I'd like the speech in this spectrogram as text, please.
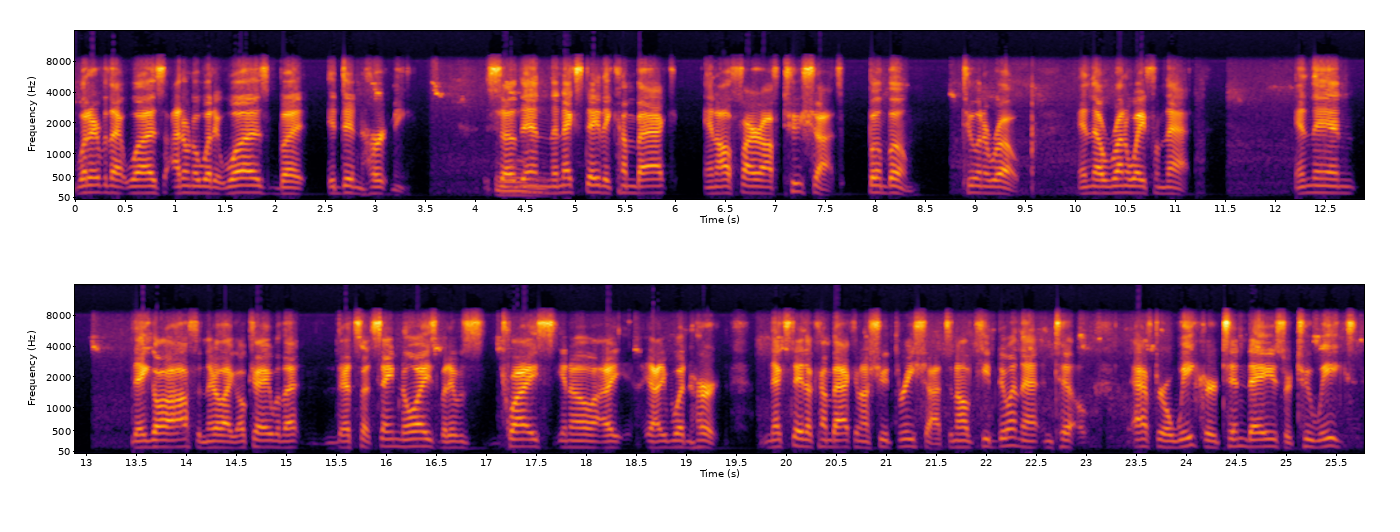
Whatever that was, I don't know what it was, but it didn't hurt me. So Mm. then the next day they come back and I'll fire off two shots. Boom, boom, two in a row. And they'll run away from that. And then they go off and they're like, okay, well that that's that same noise, but it was twice, you know, I I wouldn't hurt. Next day they'll come back and I'll shoot three shots and I'll keep doing that until after a week or 10 days or two weeks,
